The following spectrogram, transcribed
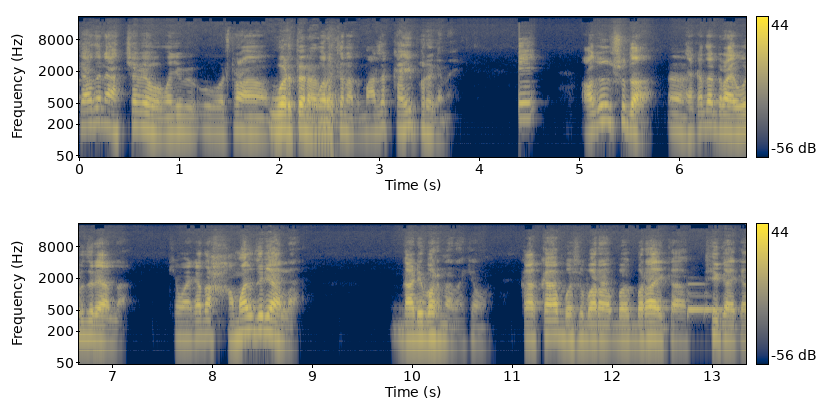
त्यात आणि आजच्या व्यवहार म्हणजे व- ट्रा- वर्तनात. वर्तनात. माझा काही फरक नाही. ते अजून सुद्धा हा. एखादा ड्रायव्हर जरी आला किंवा एखादा हमाल जरी आला गाडी भरणारा किंवा काका बस बरा ब- बरा आहे का? ठीक आहे का?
